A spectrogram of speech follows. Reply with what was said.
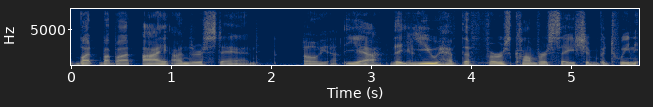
but, but, but I understand Oh yeah. Yeah, that yeah. you have the first conversation between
